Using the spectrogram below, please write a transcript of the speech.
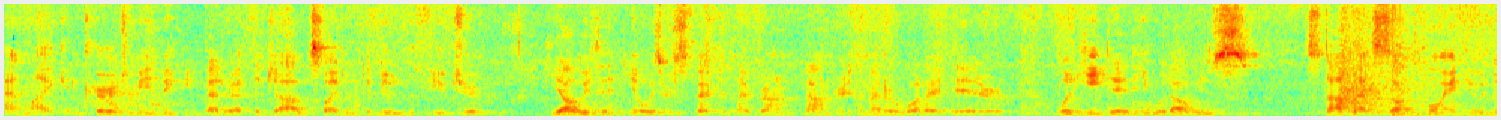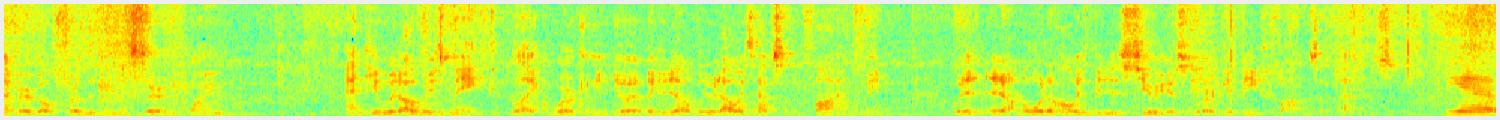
and like encourage me and make me better at the job, so I knew what to do in the future. He always and he always respected my brown boundaries, no matter what I did or what he did. He would always stop at some point. He would never go further than a certain point and he would always make like working enjoyable. He would, we would always have some fun. We wouldn't it wouldn't always be just serious work. It'd be fun sometimes. yeah.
